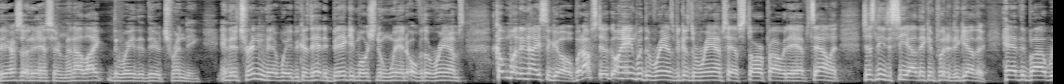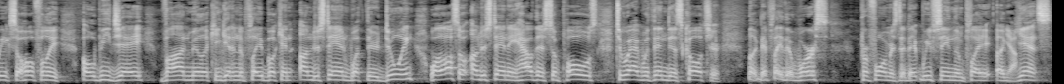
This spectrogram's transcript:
They are starting to answer him, and I like the way that they're trending. And they're trending that way because they had a big emotional win over the Rams a couple Monday nights ago. But I'm still going to hang with the Rams because the Rams have star power, they have talent. Just need to see how they can put it together. Had the bye week, so hopefully OBJ, Von Miller can get in the playbook and understand what they're doing while also understanding how they're supposed to act within this culture. Look, they play their worst performance that they, we've seen them play against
